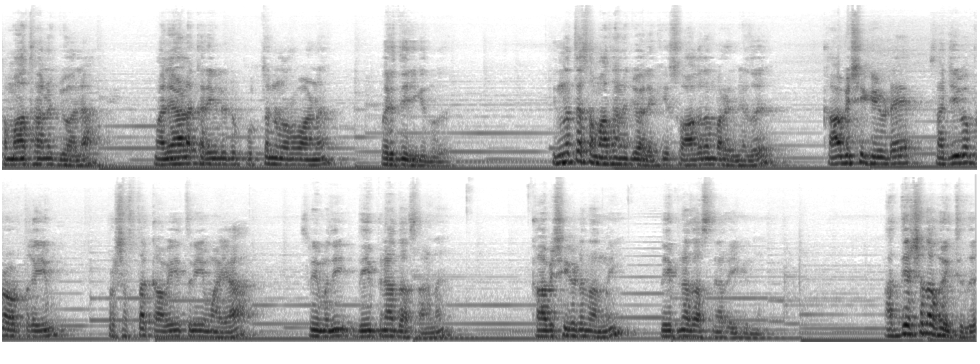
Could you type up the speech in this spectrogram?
സമാധാന ജ്വാല മലയാളക്കരയിലൊരു പുത്തൻ ഉണർവാണ് വരുത്തിയിരിക്കുന്നത്. ഇന്നത്തെ സമാധാന ജ്വാലയ്ക്ക് സ്വാഗതം പറയുന്നത് കാവിശികയുടെ സജീവ പ്രവർത്തകയും പ്രശസ്ത കവയിത്രിയുമായ ശ്രീമതി ദീപ്ന ആണ് കാവിശികയുടെ നന്ദി ദീപ്ന ദാസിനെ അറിയിക്കുന്നു. അധ്യക്ഷത വഹിച്ചത്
